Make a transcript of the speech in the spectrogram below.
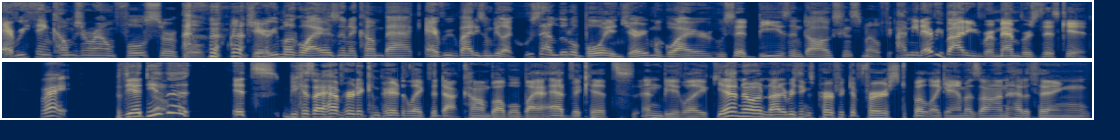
everything comes around full circle. Jerry Maguire's gonna come back. Everybody's gonna be like, "Who's that little boy in Jerry Maguire who said bees and dogs can smell?" I mean, everybody remembers this kid. right. But the idea Oh. that it's because I have heard it compared to like the dot com bubble by advocates and be like, yeah, no, not everything's perfect at first, but like Amazon had a thing,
